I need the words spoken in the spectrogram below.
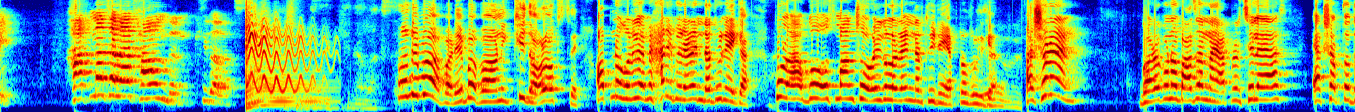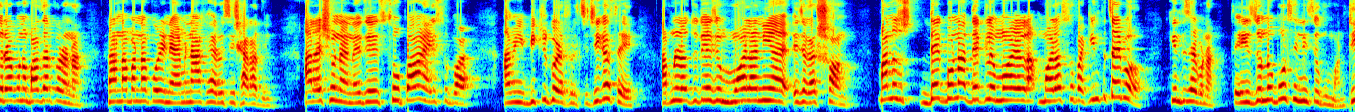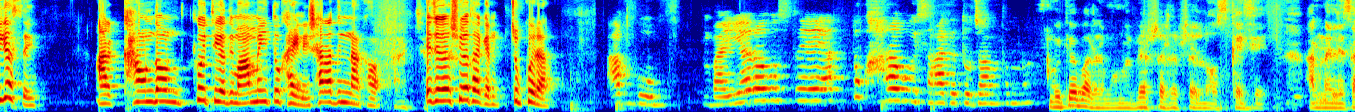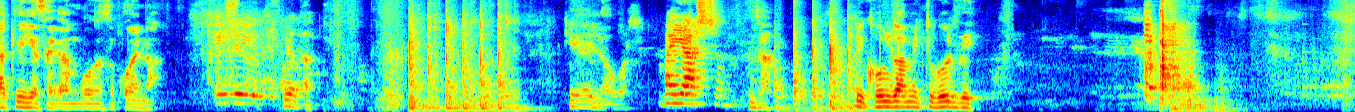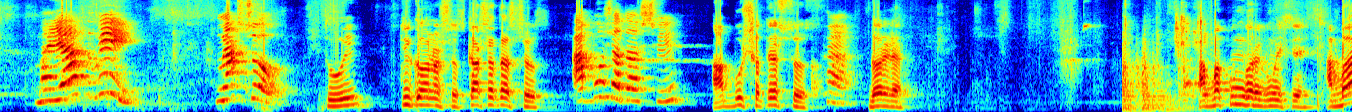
হাত না চালায় খাওন দেন খিদা লাগছে। আরে বাবা রে বাবা অনেক খিদা লাগছে। আপনার গলি আমি হাড়ি বেড়ে রান্না থুই নাই পোলাও গোস মাংস ওইগুলো রান্না থুই নাই আপনার গলি আর শোনেন ঘরে কোনো বাজার নাই আপনার ছেলে আস এক সপ্তাহ ধরে কোনো বাজার করে না রান্না বান্না করি না আমি না খেয়ে রয়েছি সারাদিন। আর শোনেন এই যে সোফা এই সোফা আমি বিক্রি করে ফেলছি ঠিক আছে? আপনারা যদি এই যে ময়লা নিয়ে এই জায়গায় শন মানুষ দেখব না দেখলে ময়লা ময়লা সোফা কিনতে চাইব? কিনতে চাইব না। তো এই জন্য বলছি নিচে ঘুমান ঠিক আছে? আর খাওন দাওন কই থেকে দিব আমি তো খাইনি সারাদিন না খাওয়া। আচ্ছা। এই জায়গায় শুয়ে থাকেন চুপ করে আব্বু ভাইয়ার অবস্থা এত খারাপ হয়েছে আগে তো জানতাম না। হইতে পারে মনে হয় ব্যবসা লস খাইছে আর নাইলে চাকরি গেছে কয় না। এইটাই হচ্ছে শুয়ে থাক কে আইলো আবার? ভাইয়া আসছে যা তুই খুলগা আমি একটু ঘুর দিই ভাইয়া তুমি? তুমি আসছো? তুই? তুই কখন আসছস? কার সাথে আসছস? আব্বুর সাথে আসছি। আব্বুর সাথে আসছস? হ্যাঁ। ধরে রাখ। আব্বা কোন ঘরে ঘুমাইছে? আব্বা?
